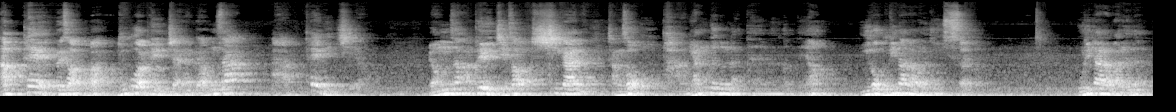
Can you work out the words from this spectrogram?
앞에 그래서 봐봐 누구 앞에 위치하냐 명사 앞에 위치해요. 명사 앞에 위치해서 시간, 장소, 방향 등을 나타내는 건데요. 이거 우리나라 말에도 있어요. 우리나라 말에는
